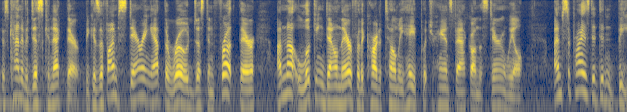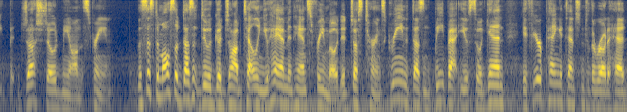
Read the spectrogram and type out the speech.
there's kind of a disconnect there. Because if I'm staring at the road just in front there, I'm not looking down there for the car to tell me, hey, put your hands back on the steering wheel. I'm surprised it didn't beep, it just showed me on the screen. The system also doesn't do a good job telling you, hey, I'm in hands-free mode. It just turns green, it doesn't beep at you. So again, if you're paying attention to the road ahead,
